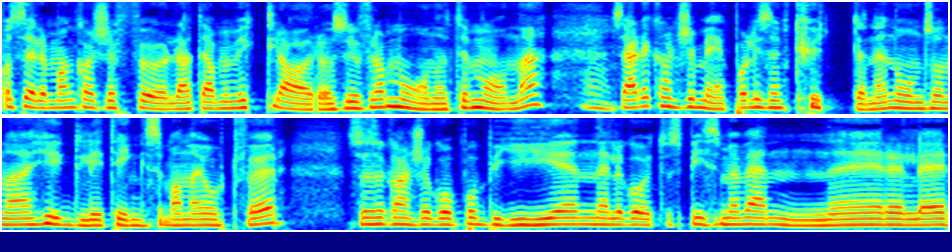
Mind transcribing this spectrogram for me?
Og selv om man kanskje føler at ja, men vi klarer oss jo fra måned til måned, så er det kanskje med på å liksom kutte ned noen sånne hyggelige ting som man har gjort før. Sånn som kanskje å gå på byen, eller gå ut og spise med venner, eller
